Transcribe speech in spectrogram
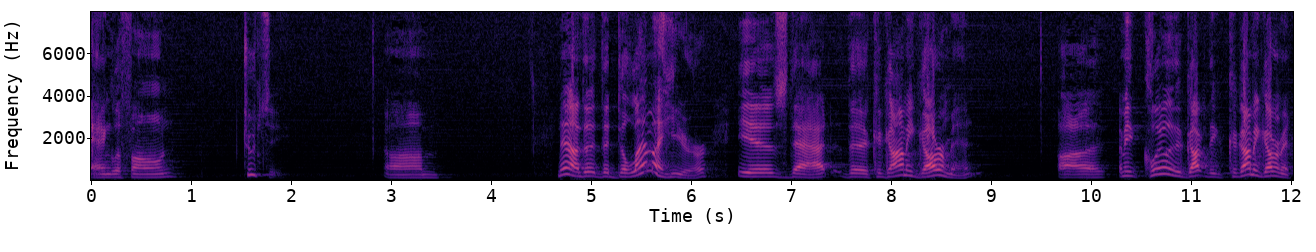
Anglophone Tutsi. Um, now, the, the dilemma here is that the Kagame government, uh, I mean, clearly the, the Kagame government,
